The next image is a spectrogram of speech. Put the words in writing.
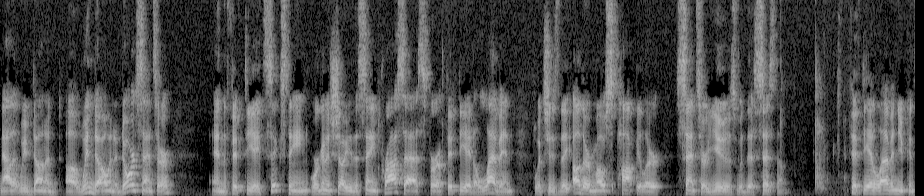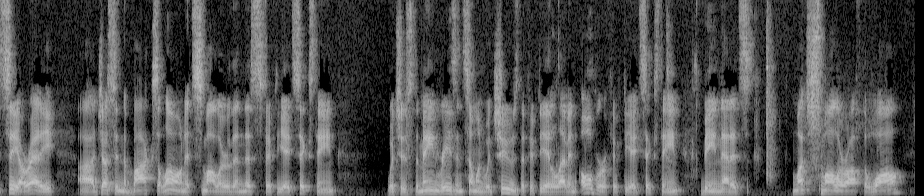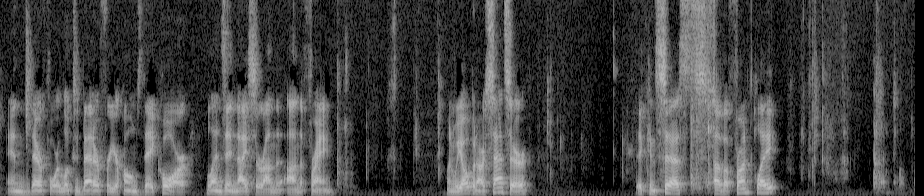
now that we've done a, a window and a door sensor and the 5816, we're going to show you the same process for a 5811, which is the other most popular sensor used with this system. 5811, you can see already, uh, just in the box alone, it's smaller than this 5816, which is the main reason someone would choose the 5811 over a 5816, being that it's much smaller off the wall and therefore looks better for your home's decor, blends in nicer on the, on the frame. When we open our sensor, it consists of a front plate,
